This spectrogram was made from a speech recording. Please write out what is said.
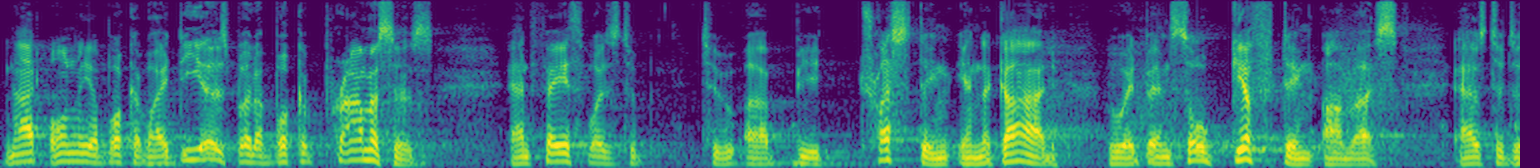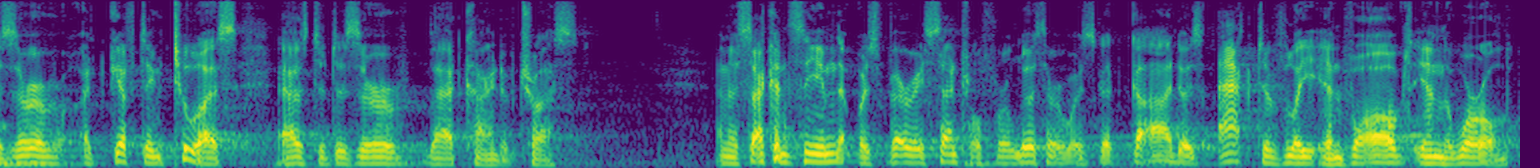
Not only a book of ideas, but a book of promises. And faith was to, to uh, be trusting in the God who had been so gifting of us as to deserve, uh, gifting to us as to deserve that kind of trust. And the second theme that was very central for Luther was that God is actively involved in the world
